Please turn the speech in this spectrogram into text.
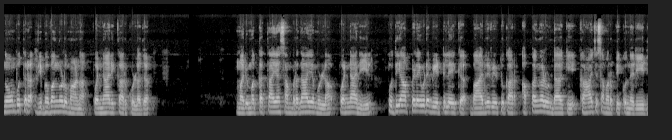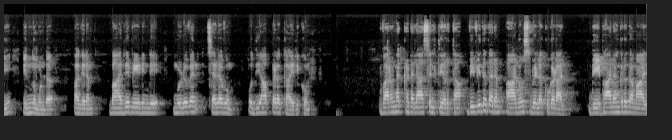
നോമ്പുത്ര വിഭവങ്ങളുമാണ് പൊന്നാനിക്കാർക്കുള്ളത്. മരുമക്കത്തായ സമ്പ്രദായമുള്ള പൊന്നാനിയിൽ പുതിയാപ്പിളയുടെ വീട്ടിലേക്ക് ഭാര്യ വീട്ടുകാർ അപ്പങ്ങളുണ്ടാക്കി കാഴ്ച സമർപ്പിക്കുന്ന രീതി ഇന്നുമുണ്ട്. പകരം ഭാര്യ വീടിന്റെ മുഴുവൻ ചെലവും പുതിയാപ്പിളക്കായിരിക്കും. വർണക്കടലാസിൽ തീർത്ത വിവിധതരം പാനൂസ് വിളക്കുകളാൽ ദീപാലങ്കൃതമായ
